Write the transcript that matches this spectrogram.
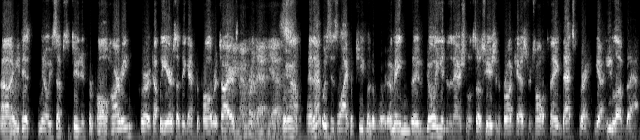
Uh, he did, you know, he substituted for Paul Harvey for a couple of years, I think, after Paul I retired. remember that, yes. Yeah, and that was his Life Achievement Award. I mean, going into the National Association of Broadcasters Hall of Fame, that's great. Yeah, he loved that.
